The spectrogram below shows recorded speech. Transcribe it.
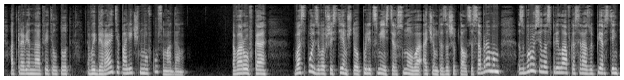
— откровенно ответил тот. «Выбирайте по личному вкусу, мадам». Воровка, воспользовавшись тем, что полицмейстер снова о чем-то зашептался с Абрамом, сбросила с прилавка сразу перстень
